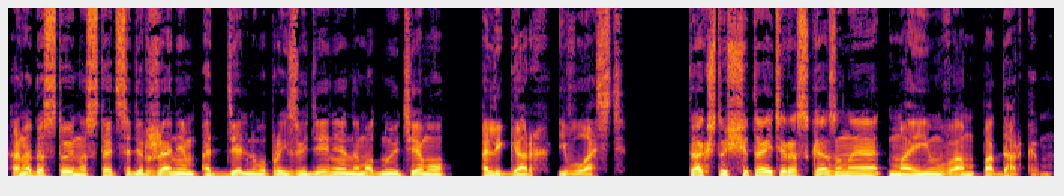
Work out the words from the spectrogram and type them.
она достойна стать содержанием отдельного произведения на модную тему «Олигарх и власть». Так что считайте рассказанное моим вам подарком.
